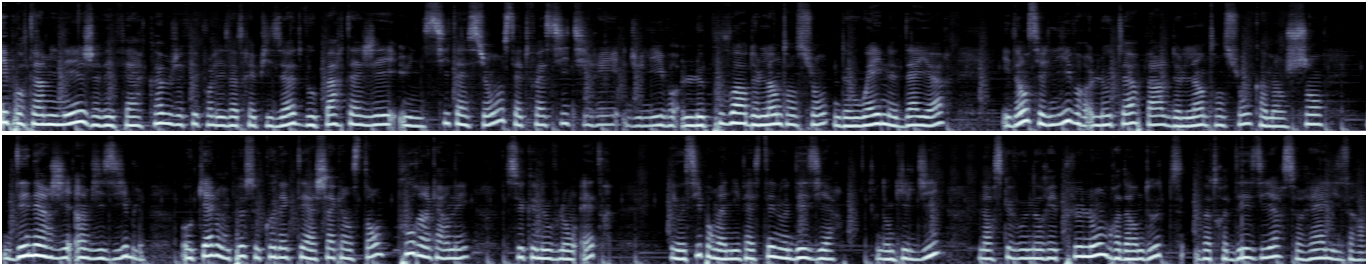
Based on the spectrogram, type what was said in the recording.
Et pour terminer, je vais faire comme je fais pour les autres épisodes, vous partager une citation, cette fois-ci tirée du livre Le pouvoir de l'intention de Wayne Dyer. Et dans ce livre, l'auteur parle de l'intention comme un champ d'énergie invisible auquel on peut se connecter à chaque instant pour incarner ce que nous voulons être et aussi pour manifester nos désirs. Donc il dit, lorsque vous n'aurez plus l'ombre d'un doute, votre désir se réalisera.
